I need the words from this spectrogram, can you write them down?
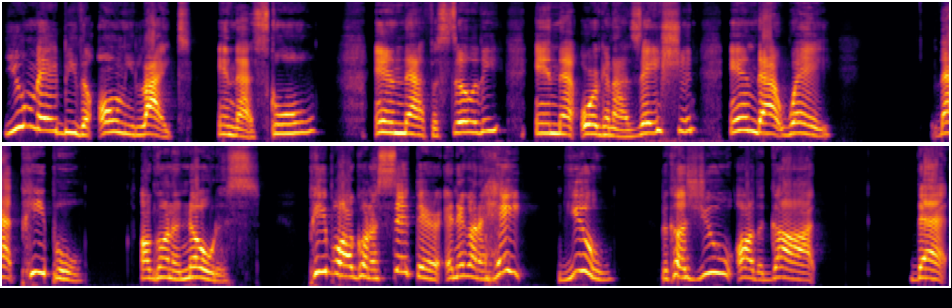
you may be the only light in that school, in that facility, in that organization, in that way that people are going to notice. People are going to sit there and they're going to hate you because you are the God that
